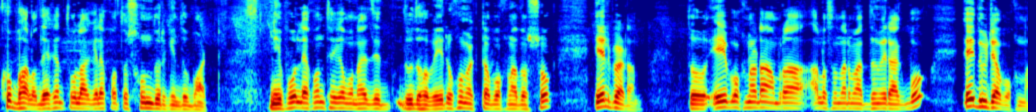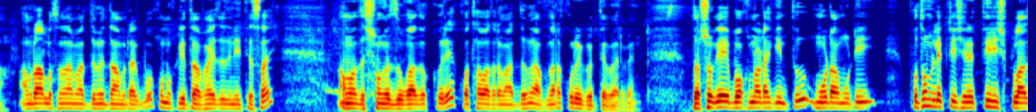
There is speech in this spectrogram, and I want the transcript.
খুব ভালো। দেখেন, তোলা গেলে কত সুন্দর কিন্তু মাঠ। নিপল এখন থেকে মনে হয় যে দুধ হবে, এরকম একটা বকনা দর্শক। এল প্যাটার্ন তো এই বকনাটা আমরা আলোচনার মাধ্যমে রাখব। এই দুইটা বকনা আমরা আলোচনার মাধ্যমে দাম রাখব। কোনো ক্রেতা ভাই যদি নিতে চায়, আমাদের সঙ্গে যোগাযোগ করে কথাবার্তার মাধ্যমে আপনারা ক্রয় করতে পারবেন। দর্শক, এই বকনাটা কিন্তু মোটামুটি প্রথম ইলেকট্রিশিয়ানে তিরিশ প্লাস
